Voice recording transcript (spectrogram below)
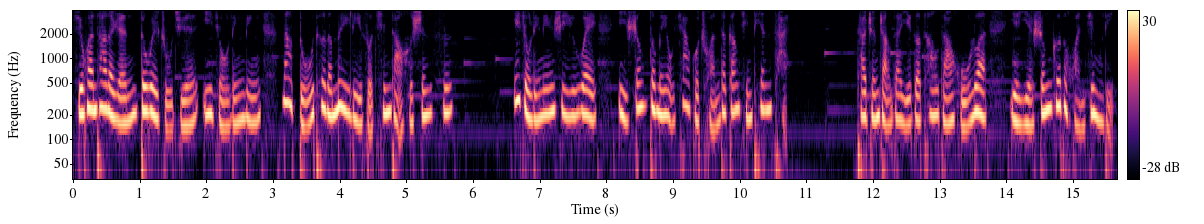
喜欢他的人都为主角一九零零那独特的魅力所倾倒和深思。一九零零是一位一生都没有下过船的钢琴天才。他成长在一个嘈杂胡乱、夜夜笙歌的环境里，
